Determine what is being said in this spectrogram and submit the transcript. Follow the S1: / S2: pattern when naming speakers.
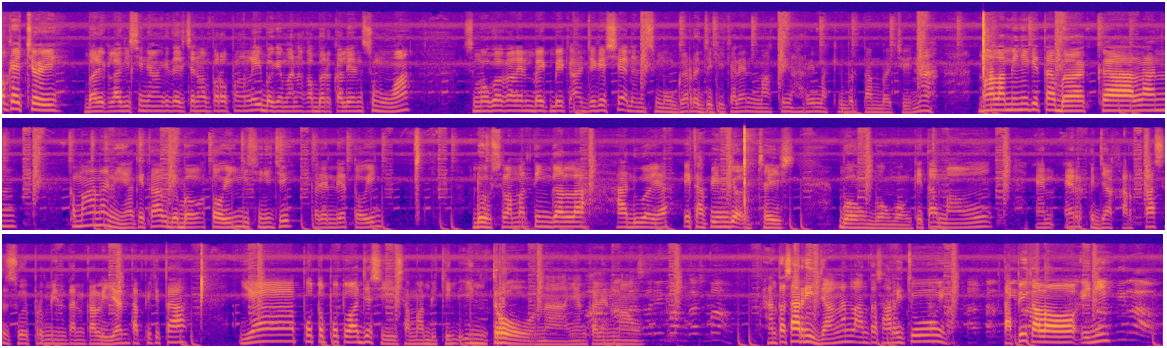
S1: Oke cuy, balik lagi sini yang kita di channel Para Penglay. Bagaimana kabar kalian semua? Semoga kalian baik-baik aja guys ya dan semoga rezeki kalian makin hari makin bertambah cuy. Nah, malam ini kita bakalan ke mana nih ya? Kita udah bawa towing di sini cuy. Kalian lihat towing. Duh, selamat tinggal lah H2 ya. Eh tapi enggak guys. Bohong, bohong, bohong. Kita mau NR ke Jakarta sesuai permintaan kalian, tapi kita ya foto-foto aja sih sama bikin intro. Nah yang kalian mau. Antasari janganlah Antasari cuy. Tapi kalau ini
